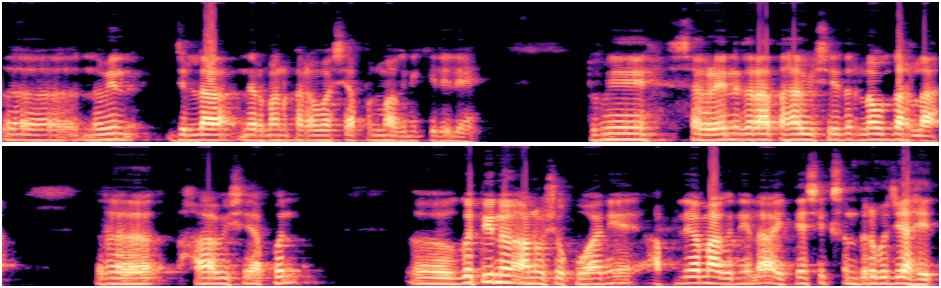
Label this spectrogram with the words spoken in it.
नवीन जिल्हा निर्माण करावा अशी आपण मागणी केलेली आहे. तुम्ही सगळ्यांनी जर आता हा विषय जर लावून धरला तर हा विषय आपण गतीनं आणू शकू. आणि आपल्या मागणीला ऐतिहासिक संदर्भ जे आहेत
